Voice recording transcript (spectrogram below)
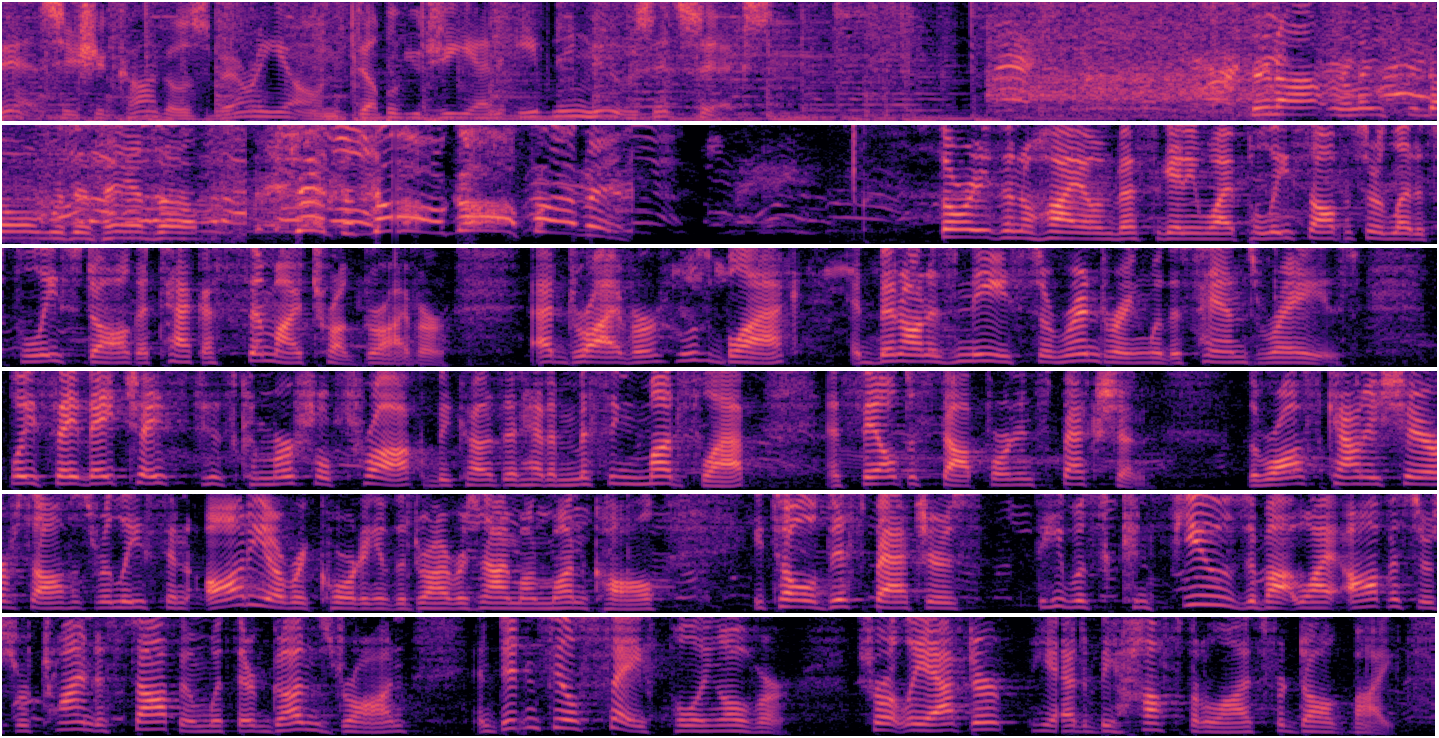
This is Chicago's very own WGN Evening News at 6. Do not release the dog with his hands up. Get the dog off of him! Authorities in Ohio investigating why a police officer let his police dog attack a semi truck driver. That driver, who's black, had been on his knees surrendering with his hands raised. Police say they chased his commercial truck because it had a missing mud flap and failed to stop for an inspection. The Ross County Sheriff's Office released an audio recording of the driver's 911 call. He told dispatchers he was confused about why officers were trying to stop him with their guns drawn and didn't feel safe pulling over. Shortly after, he had to be hospitalized for dog bites.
